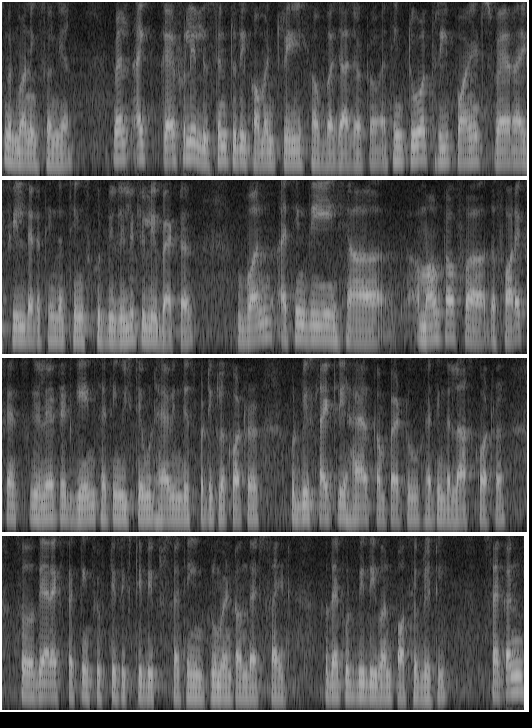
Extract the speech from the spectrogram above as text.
Good morning, Sonia. Well, I carefully listened to the commentary of Bajaj Auto. I think two or three points where I feel that I think the things could be relatively better. One, I think the uh, amount of uh, the forex related gains I think which they would have in this particular quarter would be slightly higher compared to I think the last quarter. So they are expecting 50-60 bips I think improvement on that side. So that would be the one possibility. Second,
